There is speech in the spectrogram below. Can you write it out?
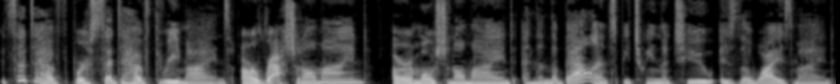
It's said to have, we're said to have three minds our rational mind, our emotional mind, and then the balance between the two is the wise mind.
